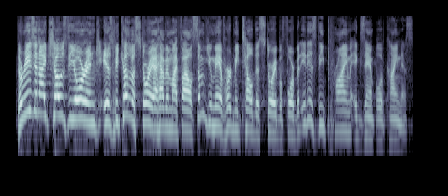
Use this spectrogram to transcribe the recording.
The reason I chose the orange is because of a story I have in my file. Some of you may have heard me tell this story before, but it is the prime example of kindness.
